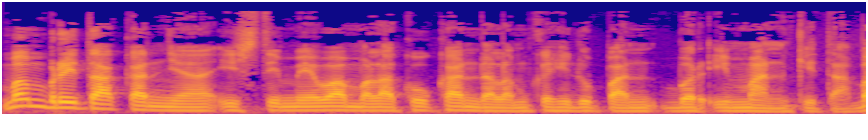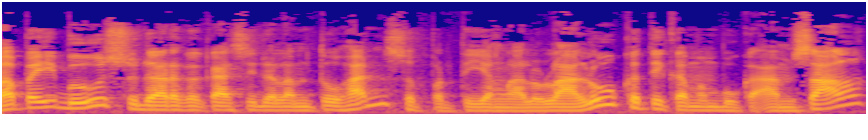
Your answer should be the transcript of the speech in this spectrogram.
memberitakannya istimewa melakukan dalam kehidupan beriman kita. Bapak Ibu, saudara kekasih dalam Tuhan, seperti yang lalu-lalu ketika membuka Amsal,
